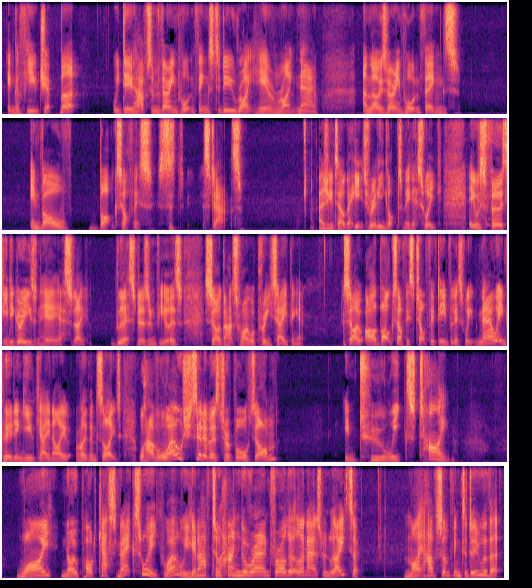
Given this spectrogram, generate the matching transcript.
in the future. But we do have some very important things to do right here and right now. And those very important things involve box office st- stats. As you can tell, the heat's really got to me this week. It was 30 degrees in here yesterday, listeners and viewers, so that's why we're pre taping it. So, our box office top 15 for this week, now including UK and Ireland sites, will have Welsh cinemas to report on in two weeks' time. Why no podcast next week? Well, you're going to have to hang around for our little announcement later. Might have something to do with it.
